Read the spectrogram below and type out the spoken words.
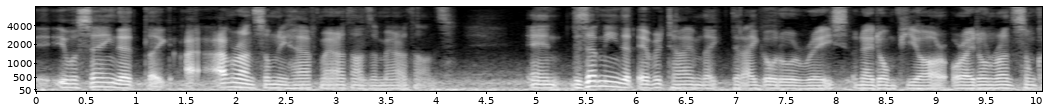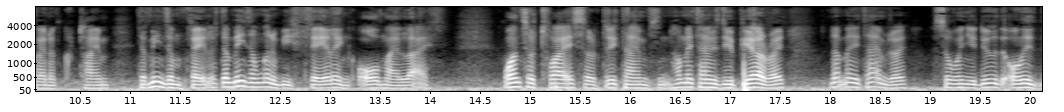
it was saying that like I, I've run so many half marathons and marathons and does that mean that every time like that I go to a race and I don't PR or I don't run some kind of time, that means I'm failing? That means I'm gonna be failing all my life. Once or twice or three times. And how many times do you PR, right? Not many times, right? So when you do the only,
